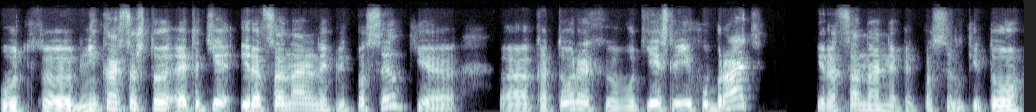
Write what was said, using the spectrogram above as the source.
Вот э, мне кажется, что это те иррациональные предпосылки, э, которых, вот если их убрать, иррациональные предпосылки, то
